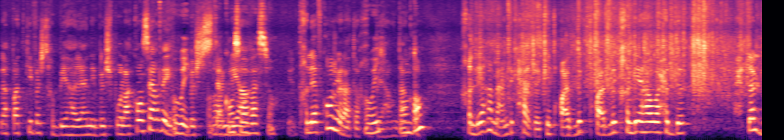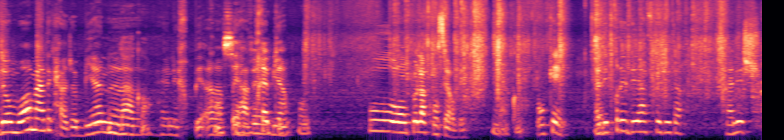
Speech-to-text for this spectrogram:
la pâte كيفاش تخبيها؟ يعني باش pour la conserver باش تستعمليها. conservation تخليها في congélateur خبيها. d'accord. خليها ما عندك حاجة كي تقعد لك تقعد لك خليها واحد حتى les deux mois ما عندك حاجة bien d'accord. يعني خبيها très bien و اون بو لا كونسيرفي d'accord. ok هذه تقدري ديريها في الفريجيدير معليش. Merci.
